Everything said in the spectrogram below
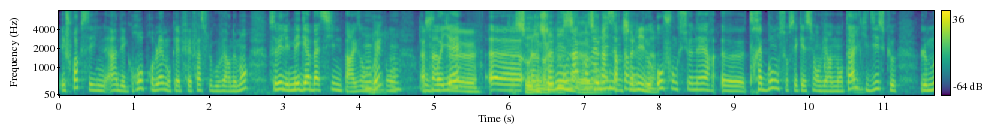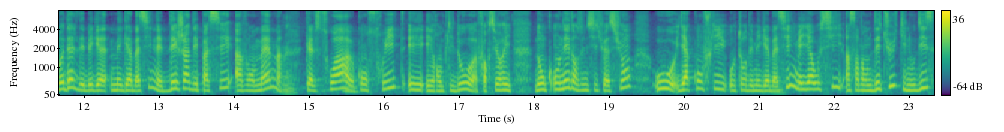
Et je crois que c'est une- un des gros problèmes auxquels fait face le gouvernement. Vous savez, les méga-bassines, par exemple, dont on, Mm. on voyait... euh, euh, Soline, on a quand même un certain nombre de hauts fonctionnaires euh, très bons sur ces questions environnementales qui disent que le modèle des méga- méga-bassines est déjà dépassé avant même qu'elles soient euh, construites et, et remplies d'eau, a fortiori. Donc on est dans une situation où il y a conflit autour des méga-bassines, mais il y a aussi un certain nombre d'études qui nous disent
